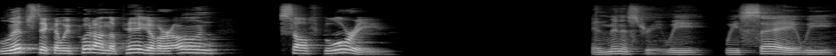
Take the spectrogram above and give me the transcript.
lipstick that we put on the pig of our own self glory in ministry. We, we say we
